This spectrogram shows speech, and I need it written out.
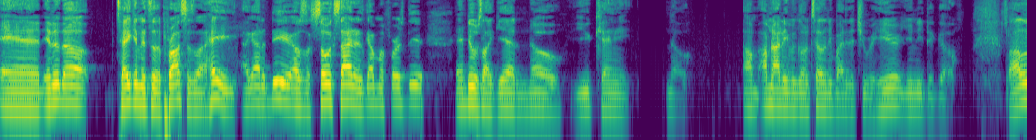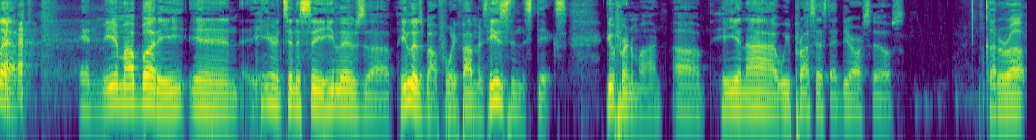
and ended up taking it to the process. Like, hey, I got a deer. I was like so excited. I got my first deer. And dude was like, yeah, no, you can't. No, I'm, I'm not even going to tell anybody that you were here. You need to go. So I left. and me and my buddy in here in Tennessee, he lives uh he lives about 45 minutes. He's in the sticks. Good friend of mine. Uh, he and I we processed that deer ourselves cut her up,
